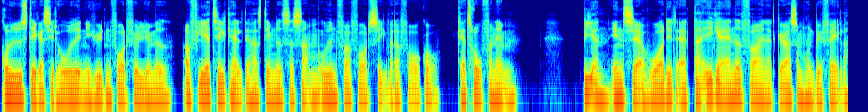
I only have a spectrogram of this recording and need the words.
Gryde stikker sit hoved ind i hytten for at følge med, og flere tilkaldte har stemlet sig sammen udenfor for at se, hvad der foregår, kan tro fornemme. Bieren indser hurtigt, at der ikke er andet for end at gøre, som hun befaler.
